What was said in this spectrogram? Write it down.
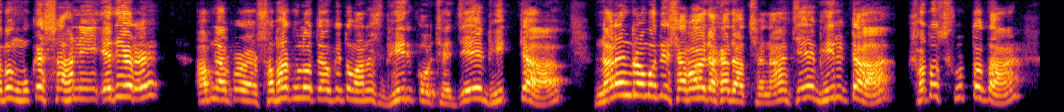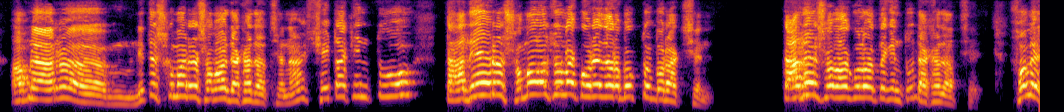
এবং মুকেশ সাহানি এদের আপনার সভাগুলোতেও কিন্তু মানুষ ভিড় করছে। যে ভিড়টা নরেন্দ্র মোদীর সভায় দেখা যাচ্ছে না, যে ভিড়টা স্বতঃস্ফূর্ততা আপনার নীতিশ কুমারের সভায় দেখা যাচ্ছে না। সেটা কিন্তু তাদের সমালোচনা করে যারা বক্তব্য রাখছেন, তাদের সভাগুলোতে কিন্তু দেখা যাচ্ছে। ফলে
